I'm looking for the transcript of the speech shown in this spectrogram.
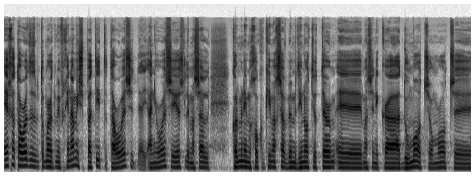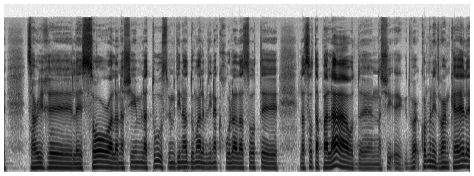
איך אתה רואה את זה, זאת אומרת, מבחינה משפטית, אתה רואה ש... אני רואה שיש למשל כל מיני מחוקקים עכשיו במדינות יותר, אה, מה שנקרא, אדומות, שאומרות שצריך אה, לאסור על אנשים לטוס ממדינה אדומה למדינה כחולה, לעשות, אה, לעשות הפלה, או נשי, דבר, כל מיני דברים כאלה.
